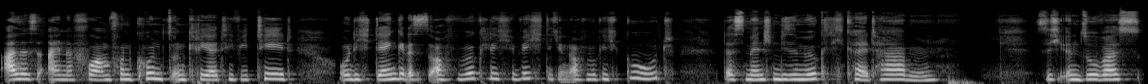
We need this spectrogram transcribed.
alles eine Form von Kunst und Kreativität. Und ich denke, das ist auch wirklich wichtig und auch wirklich gut, dass Menschen diese Möglichkeit haben, sich in sowas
